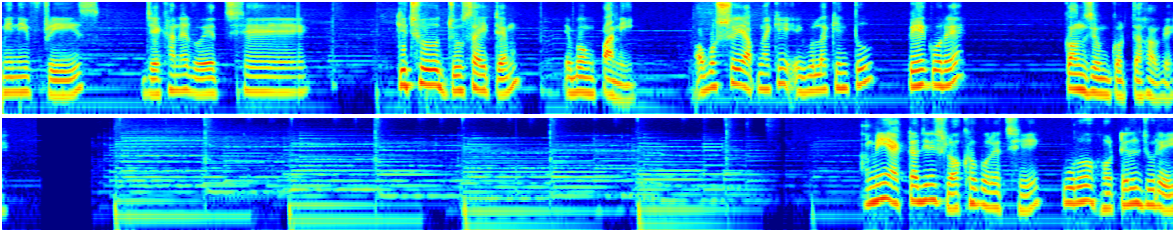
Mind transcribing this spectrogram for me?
মিনি ফ্রিজ, যেখানে রয়েছে কিছু জুস আইটেম এবং পানি। অবশ্যই আপনাকে এগুলা কিন্তু পে করে কনজিউম করতে হবে। আমি একটা জিনিস লক্ষ্য করেছি, পুরো হোটেল জুড়েই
